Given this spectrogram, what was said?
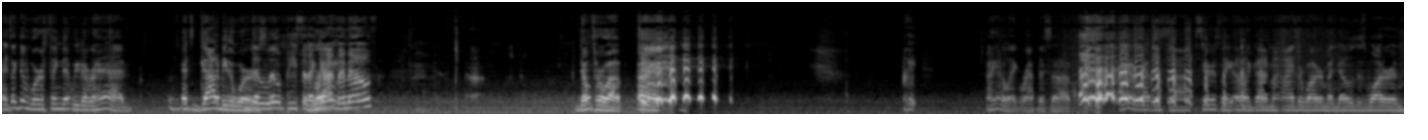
It's like the worst thing that we've ever had. It's got to be the worst. the little piece that I got in my mouth. Don't throw up. All right. Okay. I got to like wrap this up. I got to wrap this up. Seriously. Oh my God. My eyes are watering. My nose is watering.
